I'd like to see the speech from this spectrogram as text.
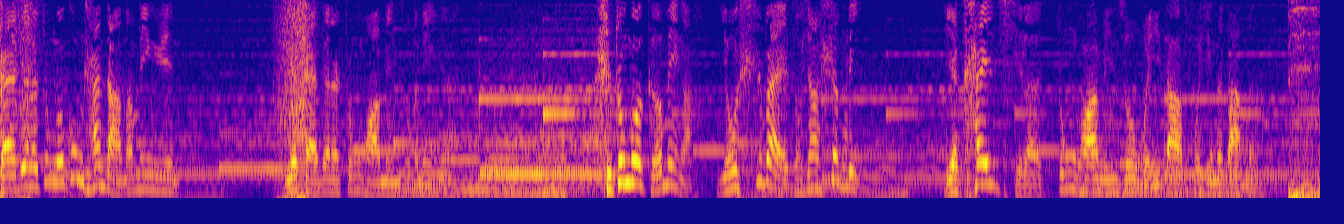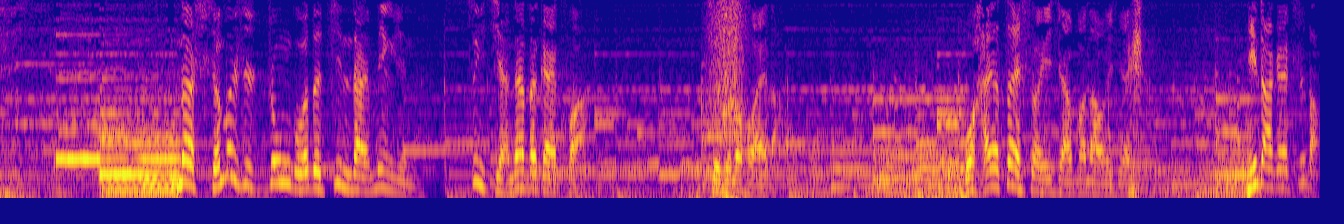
改变了中国共产党的命运，也改变了中华民族的命运，使中国革命啊由失败走向胜利。也开启了中华民族伟大复兴的大门。那什么是中国的近代命运呢？最简单的概括啊，就是落后挨打。我还要再说一下，莫纳维先生，您大概知道，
